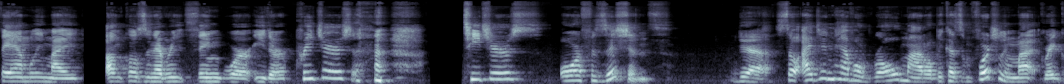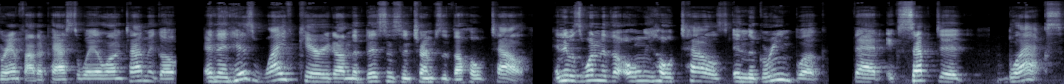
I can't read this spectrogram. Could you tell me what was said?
family, my uncles and everything were either preachers, teachers, or physicians. yeah. So I didn't have a role model because unfortunately my great grandfather passed away a long time ago. And then his wife carried on the business in terms of the hotel. And it was one of the only hotels in the Green Book that accepted blacks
